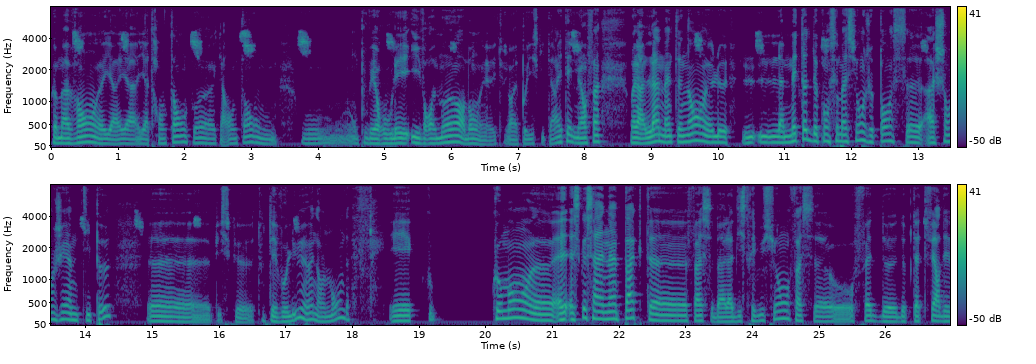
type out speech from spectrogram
comme avant, euh, il y, a, y, a, 30 ans, quoi, 40 ans, où, on pouvait rouler ivre-mort. Bon, il y avait toujours la police qui t'arrêtait. Mais enfin, voilà, là maintenant, euh, la méthode de consommation, je pense, a changé un petit peu, puisque tout évolue hein, dans le monde. Et comment euh, est-ce que ça a un impact euh, face bah, à la distribution, face euh, au fait de, peut-être faire des,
